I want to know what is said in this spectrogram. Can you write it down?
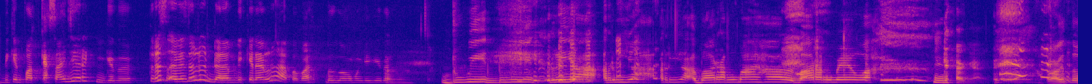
bikin podcast aja Rik gitu. Terus abis itu lu dalam pikiran lu apa pas gue ngomong kayak gitu? duit duit ria ria ria barang mahal barang mewah enggak enggak waktu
